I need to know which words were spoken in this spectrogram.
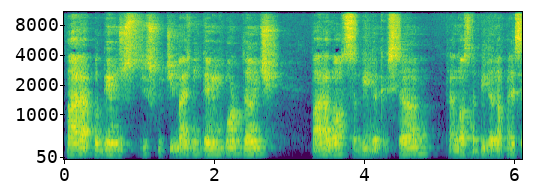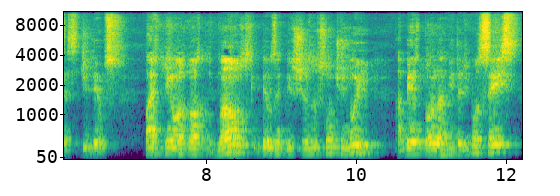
para podermos discutir mais um tema importante para a nossa vida cristã, para a nossa vida na presença de Deus. Pai Senhor aos nossos irmãos, que Deus em Cristo Jesus continue abençoando a vida de vocês.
